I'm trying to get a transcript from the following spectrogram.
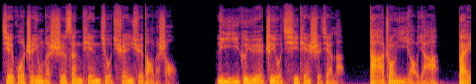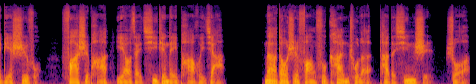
结果只用了十三天就全学到了手。离一个月只有七天时间了，大壮一咬牙拜别师傅，发誓爬也要在七天内爬回家。那道士仿佛看出了他的心事，说：“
